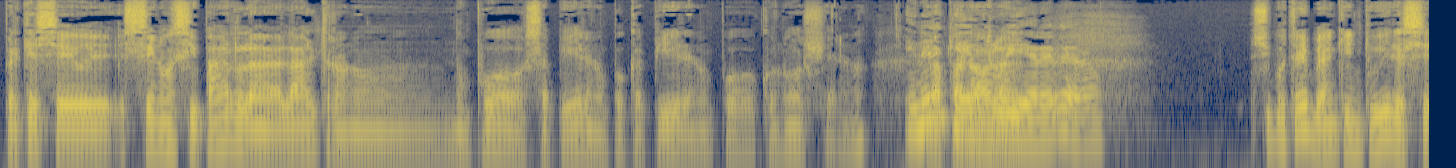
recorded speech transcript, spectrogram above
Perché se, se non si parla, l'altro non, non può sapere, non può capire, non può conoscere. No? E neanche La parola- intuire, vero? Si potrebbe anche intuire se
